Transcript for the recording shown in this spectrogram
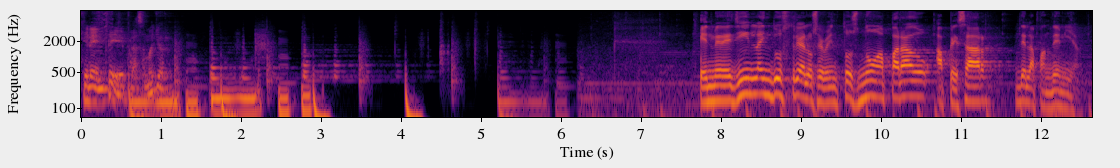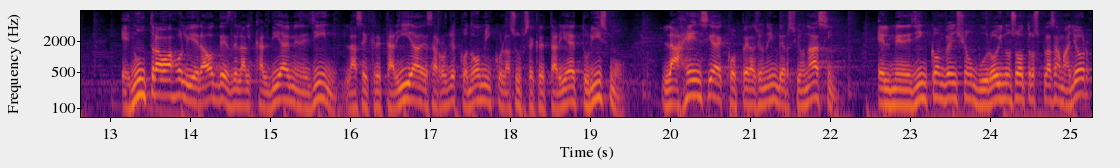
gerente de Plaza Mayor. En Medellín la industria de los eventos no ha parado a pesar de la pandemia. En un trabajo liderado desde la Alcaldía de Medellín, la Secretaría de Desarrollo Económico, la Subsecretaría de Turismo, la Agencia de Cooperación e Inversión ASI, el Medellín Convention Bureau y nosotros Plaza Mayor,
